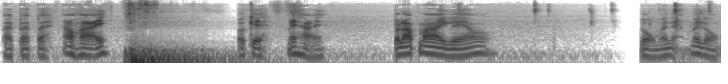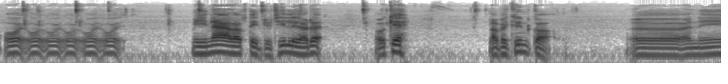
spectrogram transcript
ไปไปไปเอาหาย โอเค ไม่หายปรับมาอีกแล้ว หลงไหมเนี่ย ไม่หลง โอ้ยโอ้ยโอ้ยโอ้ยโอ้ยมีหน้าเราติดอยู่ที่เรือด้วย โอเค เราไปขึ้นเกาะ เอออันนี้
